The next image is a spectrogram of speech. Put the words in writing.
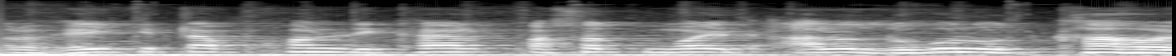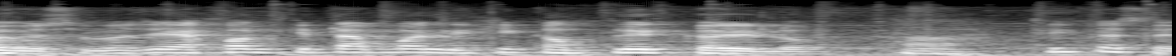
আৰু সেই কিতাপখন লিখাৰ পাছত মই আৰু দুগুণ উৎসাহ হৈ গৈছিলোঁ যে এখন কিতাপ মই লিখি কমপ্লিট কৰিলোঁ। ঠিক আছে।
